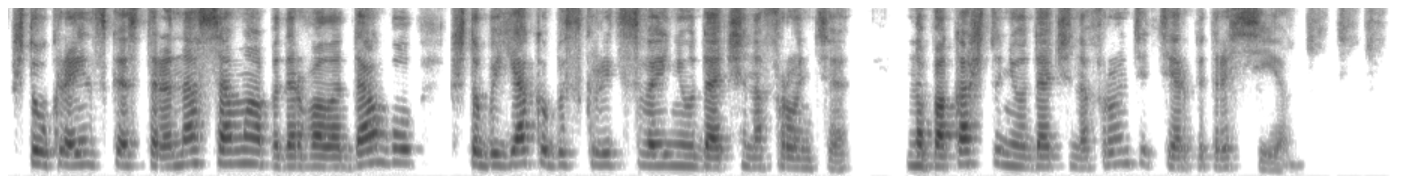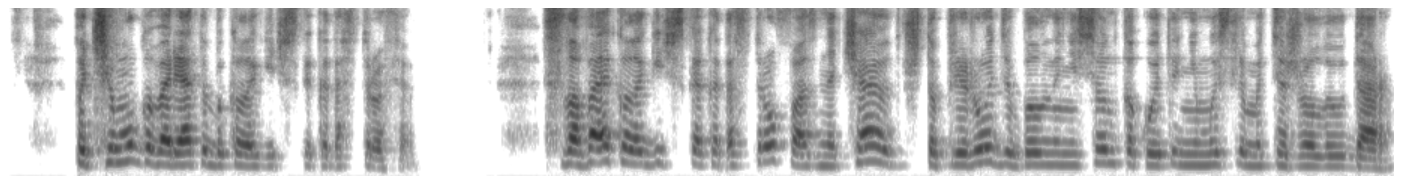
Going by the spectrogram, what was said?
что украинская сторона сама подорвала дамбу, чтобы якобы скрыть свои неудачи на фронте. Но пока что неудачи на фронте терпит Россия. Почему говорят об экологической катастрофе? Слова «экологическая катастрофа» означают, что природе был нанесен какой-то немыслимо тяжелый удар.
